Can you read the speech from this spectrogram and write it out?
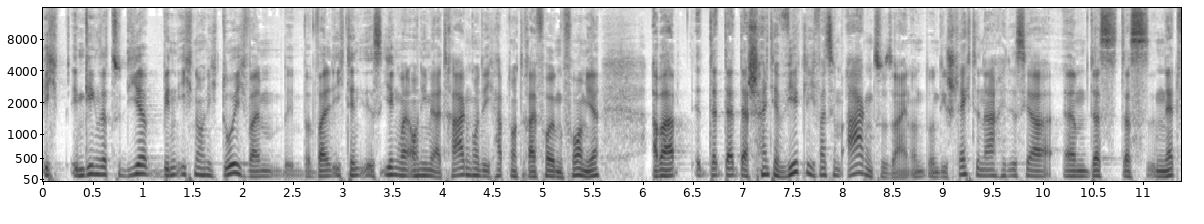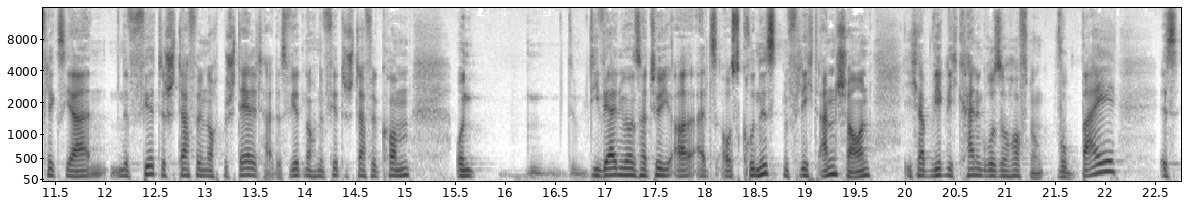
ich, im Gegensatz zu dir bin ich noch nicht durch, weil, weil ich denn es irgendwann auch nicht mehr ertragen konnte. Ich habe noch drei Folgen vor mir. Aber da, da, da scheint ja wirklich was im Argen zu sein. Und, und die schlechte Nachricht ist ja, ähm, dass, dass Netflix ja eine vierte Staffel noch bestellt hat. Es wird noch eine vierte Staffel kommen. Und die werden wir uns natürlich als aus Chronistenpflicht anschauen. Ich habe wirklich keine große Hoffnung. Wobei es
